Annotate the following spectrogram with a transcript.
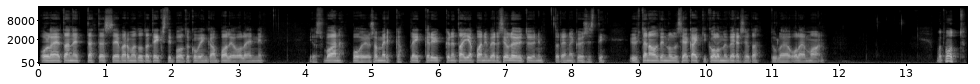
oletan, että tässä ei varmaan tuota tekstipuolta kovinkaan paljon ole, niin jos vaan Pohjois-Amerikka, Pleikkari 1 tai Japanin versio löytyy, niin todennäköisesti yhtä nautinnollisia kaikki kolme versiota tulee olemaan. Mutta mut,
